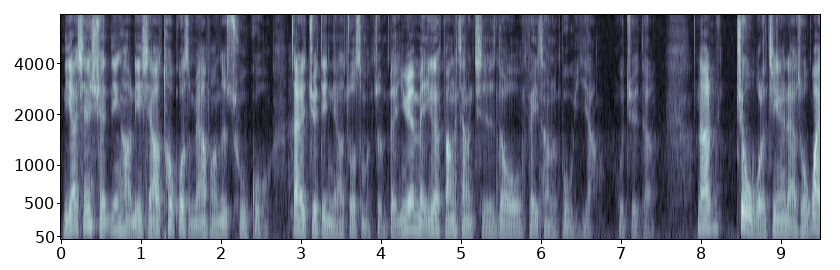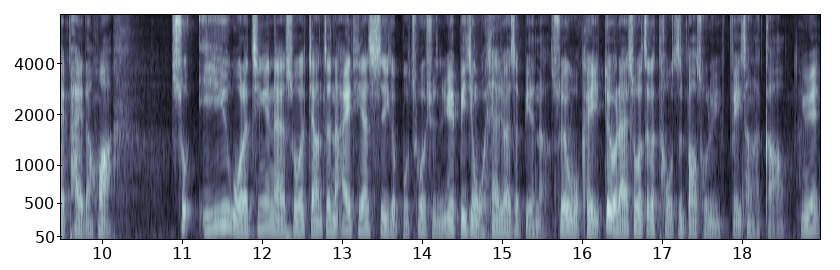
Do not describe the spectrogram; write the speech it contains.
你要先选定好你想要透过什么样方式出国，再决定你要做什么准备，因为每一个方向其实都非常的不一样。我觉得，那就我的经验来说，外派的话，说以我的经验来说，讲真的，ITI 是一个不错的选择，因为毕竟我现在就在这边了，所以我可以对我来说，这个投资报酬率非常的高。因为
